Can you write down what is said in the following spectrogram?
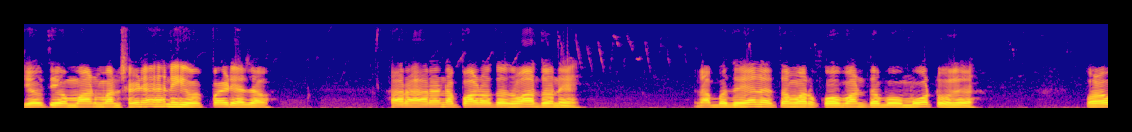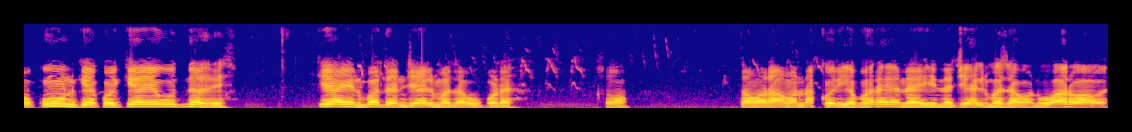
જેવ તેવા માંડ માંડ છણ્યા ને એ પાડ્યા જાઓ. હારા હારાના પાડો તો વાંધો નહીં. આ બધું હે ને, તમારું કૌભાંડ તો બહુ મોટું છે. પણ હવે કોણ કે કોઈ કે એવું જ નથી. કે એને બધાને જેલમાં જવું પડે. શું? તમારે આમાં નખોરીએ ભરાય ને એને જેલમાં જવાનો વારો આવે.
